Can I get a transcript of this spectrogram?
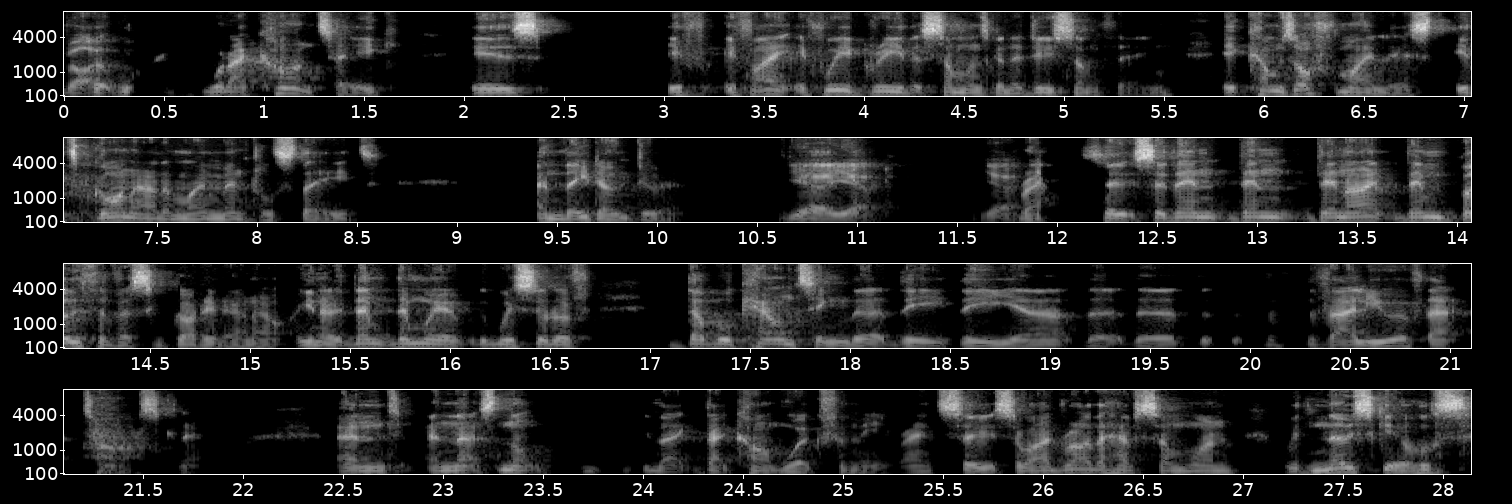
Right. But what, what I can't take is if if I if we agree that someone's going to do something, it comes off my list. It's gone out of my mental state, and they don't do it. Yeah, yeah yeah. Right? So so then then then i then both of us have got it out you know then then we're we're sort of double counting the the the uh, the, the, the the value of that task now. And and that's not like that can't work for me right? So so i'd rather have someone with no skills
